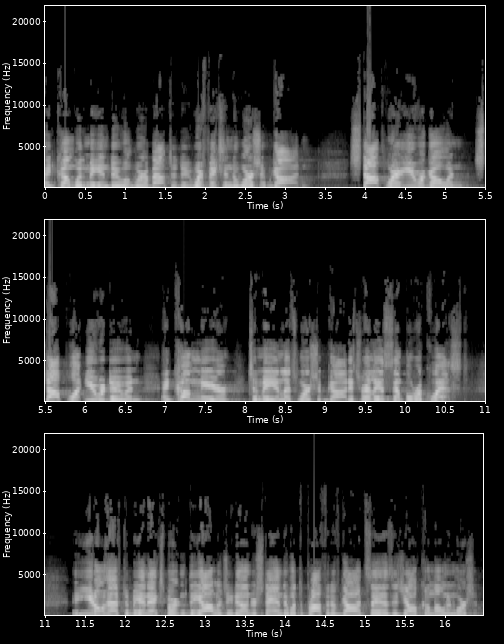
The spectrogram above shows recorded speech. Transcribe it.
and come with me and do what we're about to do. We're fixing to worship God. Stop where you were going, stop what you were doing, and come near to me and let's worship God. It's really a simple request. You don't have to be an expert in theology to understand that what the prophet of God says is y'all come on and worship.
